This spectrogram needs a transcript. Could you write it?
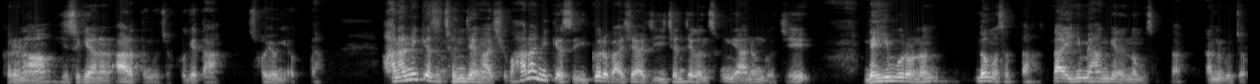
그러나 히스기야는 알았던 거죠. 그게 다 소용이 없다. 하나님께서 전쟁하시고 하나님께서 이끌어 가셔야지 이 전쟁은 승리하는 거지. 내 힘으로는 넘어섰다. 나의 힘의 한계는 넘어섰다. 라는 거죠.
